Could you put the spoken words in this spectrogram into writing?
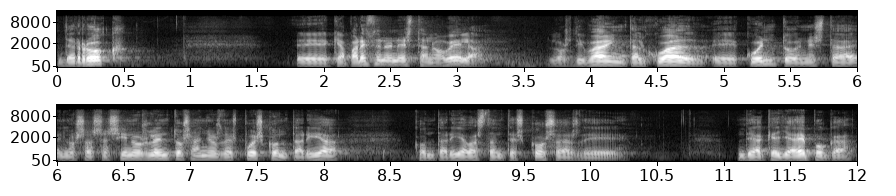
de rock que aparecen en esta novela, los Divine, tal cual, cuento en, esta, en Los asesinos lentos, años después contaría, contaría bastantes cosas de, de aquella época.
